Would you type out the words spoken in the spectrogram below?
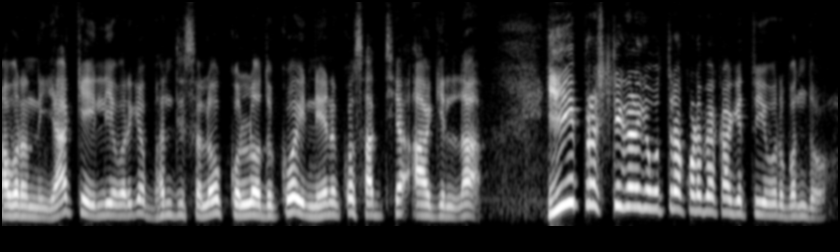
ಅವರನ್ನು ಯಾಕೆ ಇಲ್ಲಿಯವರೆಗೆ ಬಂಧಿಸಲು, ಕೊಲ್ಲೋದಕ್ಕೋ ಇನ್ನೇನಕ್ಕೋ ಸಾಧ್ಯ ಆಗಿಲ್ಲ. ಈ ಪ್ರಶ್ನೆಗಳಿಗೆ ಉತ್ತರ ಕೊಡಬೇಕಾಗಿತ್ತು ಇವರು ಬಂದು.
